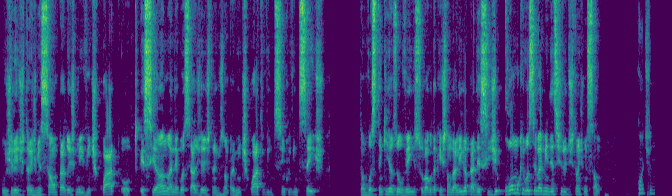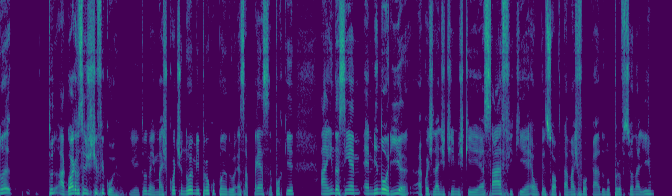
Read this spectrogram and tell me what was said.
os direitos de transmissão para 2024, ou esse ano é negociado os direitos de transmissão para 24, 25 e 26. Então você tem que resolver isso logo da questão da liga para decidir como que você vai vender esse direito de transmissão. Continua. Agora você justificou, e aí tudo bem, mas continua me preocupando essa pressa, porque ainda assim é, é, minoria a quantidade de times que é SAF, que é um pessoal que está mais focado no profissionalismo,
